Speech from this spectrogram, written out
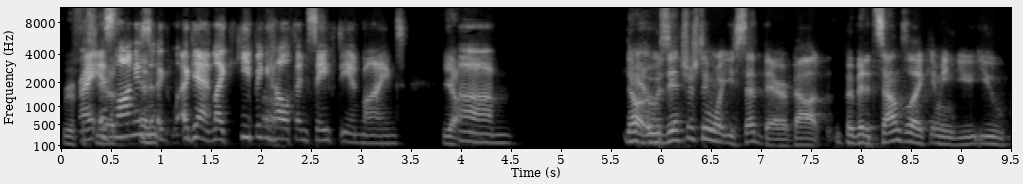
Rufus, right? As had, long as and, again, like keeping uh, health and safety in mind. Yeah. Um no, it was interesting what you said there about but but it sounds like I mean you you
